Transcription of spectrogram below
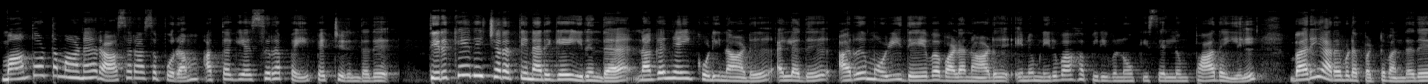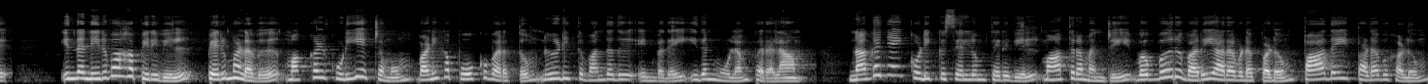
மாந்தோட்டமான ராசராசபுரம் அத்தகைய சிறப்பை பெற்றிருந்தது. திருக்கேதீச்சரத்தின் அருகே இருந்த நகஞை கொடிநாடு அல்லது அருமொழி தேவ வளநாடு எனும் நிர்வாக பிரிவு நோக்கி செல்லும் பாதையில் வரி அறவிடப்பட்டு வந்தது. இந்த நிர்வாக பிரிவில் பெருமளவு மக்கள் குடியேற்றமும் வணிக போக்குவரத்தும் நீடித்து வந்தது என்பதை இதன் மூலம் பெறலாம். நகஞை கொடிக்கு செல்லும் தெருவில் மாத்திரமன்றி வெவ்வேறு வரி அறவிடப்படும் பாதை படவுகளும்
